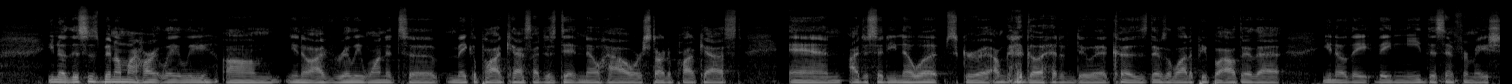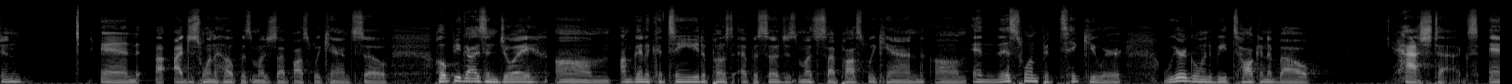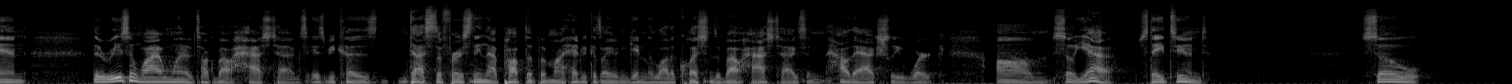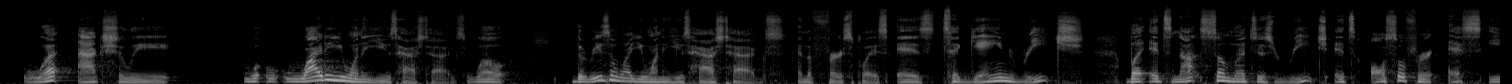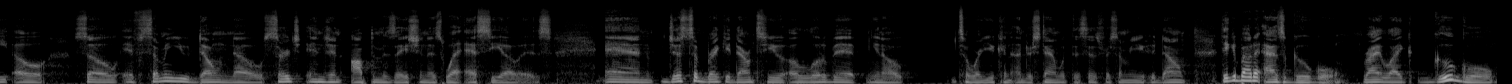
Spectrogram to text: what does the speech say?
you know, this has been on my heart lately. Um, you know, I've really wanted to make a podcast. I just didn't know how or start a podcast. And I just said, you know what, screw it. I'm gonna go ahead and do it because there's a lot of people out there that, you know, they they need this information and I just want to help as much as I possibly can. So, hope you guys enjoy. Um, I'm going to continue to post episodes as much as I possibly can. Um, and this one particular, we are going to be talking about hashtags. And the reason why I wanted to talk about hashtags is because that's the first thing that popped up in my head because I've been getting a lot of questions about hashtags and how they actually work. Um, so, yeah, stay tuned. So, what actually, wh- why do you want to use hashtags? Well, the reason why you want to use hashtags in the first place is to gain reach but it's not so much as reach, it's also for SEO. So, if some of you don't know, search engine optimization is what SEO is. And just to break it down to you a little bit, you know, to where you can understand what this is for some of you who don't, think about it as Google, right? Like Google,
